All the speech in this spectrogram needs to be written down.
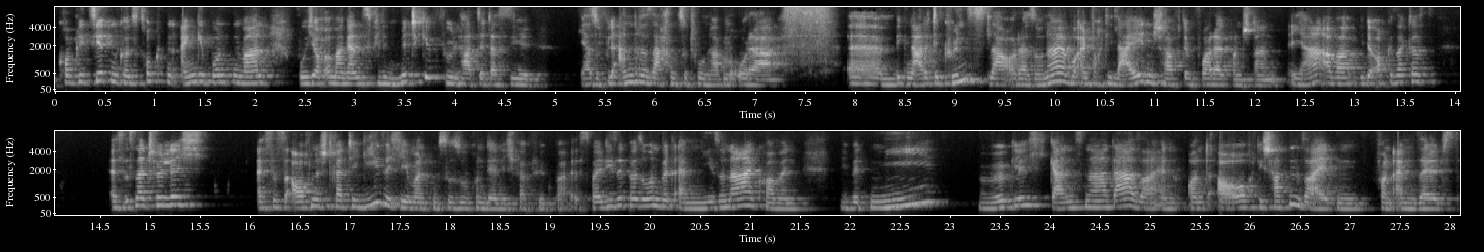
komplizierten Konstrukten eingebunden waren, wo ich auch immer ganz viel Mitgefühl hatte, dass sie ja so viele andere Sachen zu tun haben oder äh, begnadete Künstler oder so, ne, wo einfach die Leidenschaft im Vordergrund stand. Ja, aber wie du auch gesagt hast, es ist natürlich, es ist auch eine Strategie, sich jemanden zu suchen, der nicht verfügbar ist, weil diese Person wird einem nie so nahe kommen. Die wird nie wirklich ganz nah da sein und auch die Schattenseiten von einem selbst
